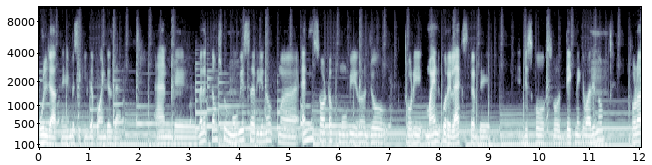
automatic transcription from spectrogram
भूल जाते हैं. Basically the point is that and when it comes to movie sir you know any sort of movie you know जो थोड़ी माइंड को रिलैक्स कर दे जिसको सो देखने के बाद यू नो थोड़ा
